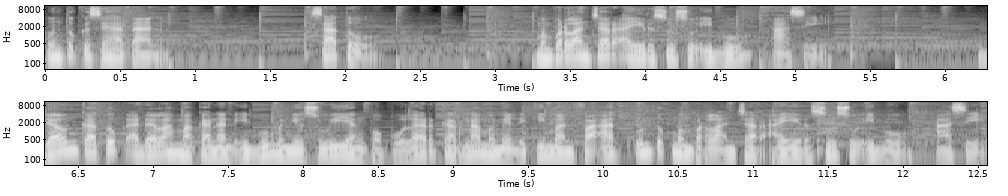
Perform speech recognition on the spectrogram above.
Untuk kesehatan. 1. Memperlancar air susu ibu, ASI. Daun katuk adalah makanan ibu menyusui yang populer karena memiliki manfaat untuk memperlancar air susu ibu, ASI.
